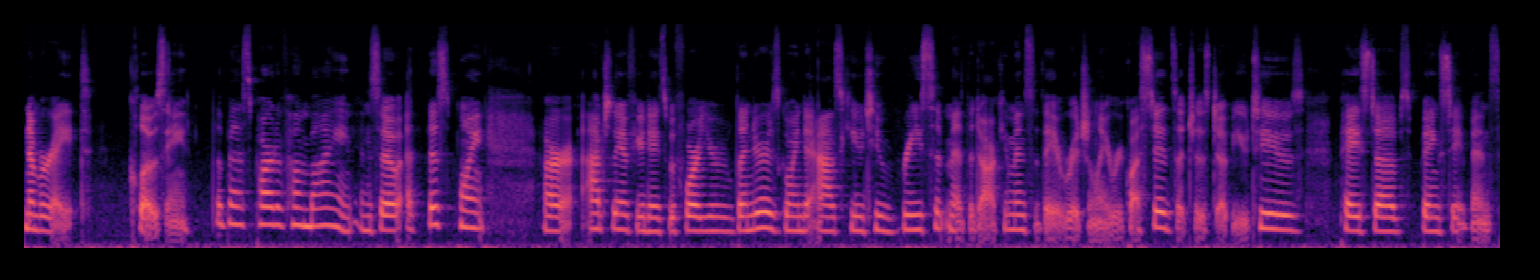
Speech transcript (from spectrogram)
Number 8, closing. The best part of home buying. And so at this point or actually a few days before, your lender is going to ask you to resubmit the documents that they originally requested, such as W 2s, pay stubs, bank statements.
